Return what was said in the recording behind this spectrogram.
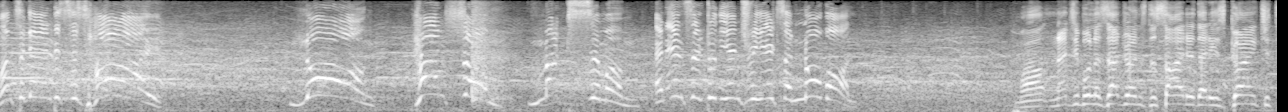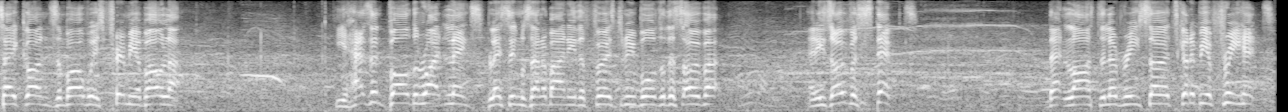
Once again, this is high, long, handsome, maximum. An insult to the injury, it's a no ball. Well, Najibullah Zadran's decided that he's going to take on Zimbabwe's premier bowler. He hasn't bowled the right lengths, Blessing Muzarabani the first three balls of this over. And he's overstepped that last delivery, so it's going to be a free hit.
